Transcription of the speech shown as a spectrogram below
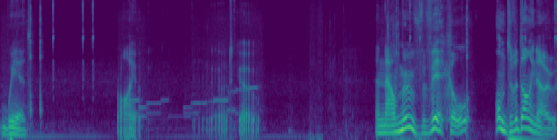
weird. Right. We're going to go. And now move the vehicle onto the dyno.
